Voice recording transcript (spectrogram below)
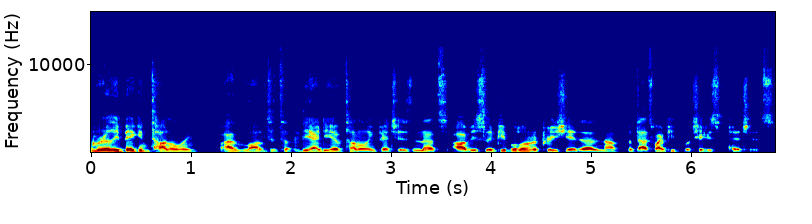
I'm really big in tunneling. I love to t- the idea of tunneling pitches, and that's obviously people don't appreciate that enough. But that's why people chase pitches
